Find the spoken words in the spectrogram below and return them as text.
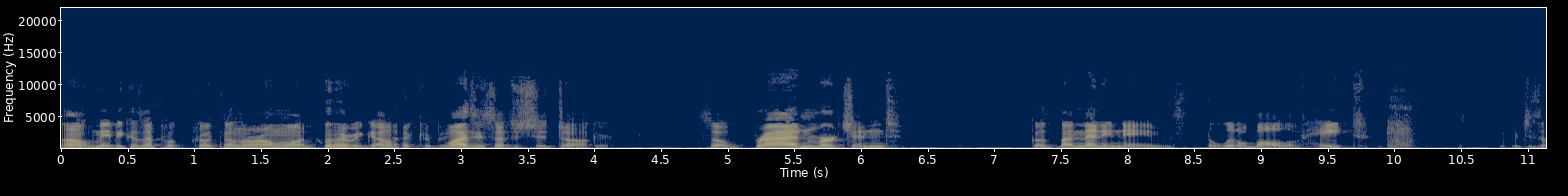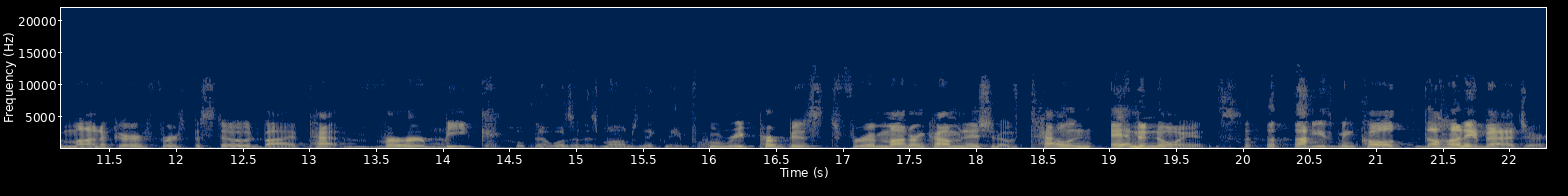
Oh, maybe because I put, clicked on the wrong one. There we go. That could be. Why is he such a shit talker? So Brad Marchand goes by many names. The Little Ball of Hate, which is a moniker first bestowed by Pat Verbeek, Hope that wasn't his mom's nickname for him. who him. repurposed for a modern combination of talent and annoyance. He's been called the Honey Badger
